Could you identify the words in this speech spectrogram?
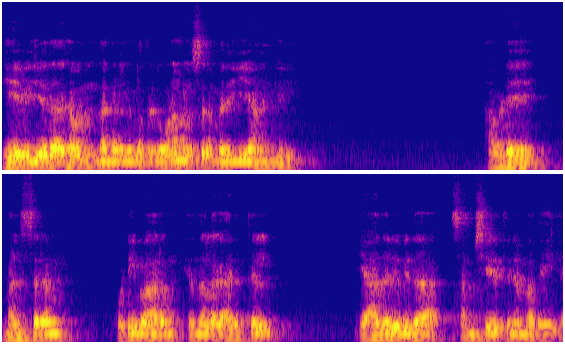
എ വിജയരാഘവനും തങ്ങളിലുള്ള ത്രികോണ മത്സരം വരികയാണെങ്കിൽ അവിടെ മത്സരം ഒടിമാറും എന്നുള്ള കാര്യത്തിൽ യാതൊരുവിധ സംശയത്തിനും വകയില്ല.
